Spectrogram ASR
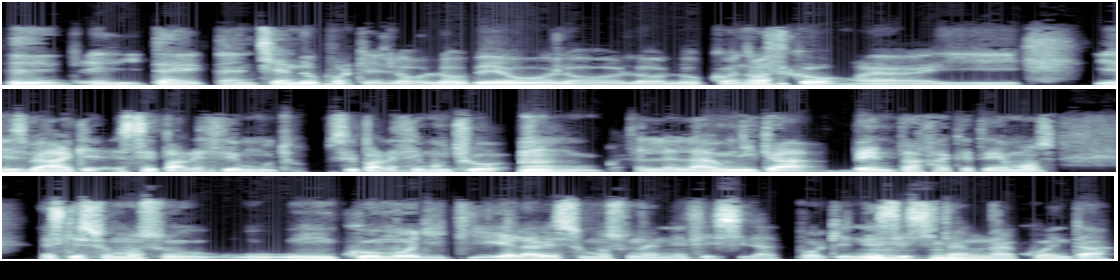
Sí, y te, entiendo porque lo, lo veo, lo, lo, conozco eh, y, y, es verdad que se parece mucho, se parece mucho. la única ventaja que tenemos es que somos un, commodity y a la vez somos una necesidad, porque necesitan una cuenta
